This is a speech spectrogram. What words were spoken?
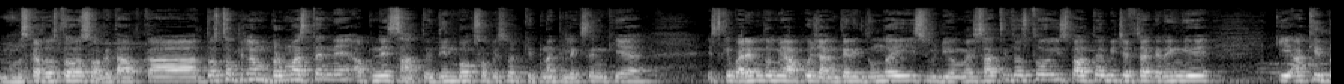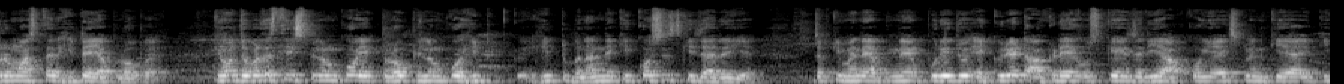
नमस्कार दोस्तों, स्वागत है आपका। दोस्तों फ़िल्म ब्रह्मास्त्र ने अपने सातवें दिन बॉक्स ऑफ़िस पर कितना कलेक्शन किया है, इसके बारे में तो मैं आपको जानकारी दूँगा इस वीडियो में। साथ ही दोस्तों, इस बात पर भी चर्चा करेंगे कि आखिर ब्रह्मास्त्र हिट है या फ्लॉप है। क्यों ज़बरदस्ती इस फ़िल्म को, एक फ्लॉप फ़िल्म को हिट हिट बनाने की कोशिश की जा रही है? जबकि मैंने अपने पूरे जो एक्यूरेट आंकड़े उसके ज़रिए आपको ये एक्सप्लेन किया है कि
